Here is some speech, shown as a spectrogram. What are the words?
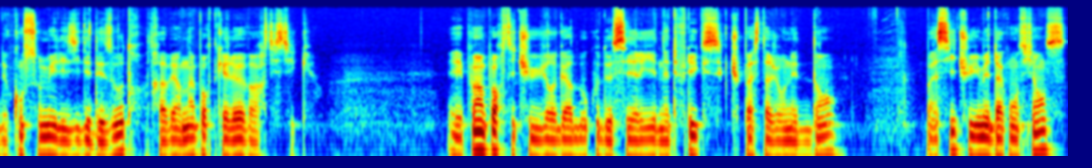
de consommer les idées des autres à travers n'importe quelle œuvre artistique. Et peu importe si tu regardes beaucoup de séries Netflix, que tu passes ta journée dedans, bah, si tu y mets de la conscience,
